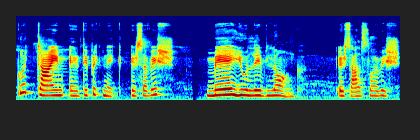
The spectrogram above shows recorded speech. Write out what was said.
good time at the picnic. It's a wish. May you live long. It's also a wish.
